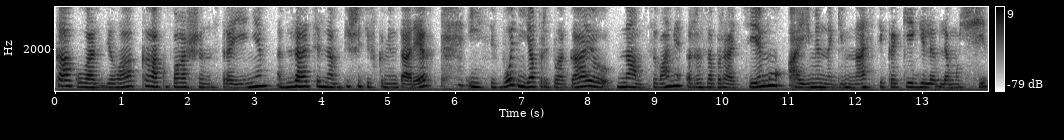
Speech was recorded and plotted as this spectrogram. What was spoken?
Как у вас дела? Как ваше настроение? Обязательно пишите в комментариях. И сегодня я предлагаю нам с вами разобрать тему, а именно гимнастика Кегеля для мужчин.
